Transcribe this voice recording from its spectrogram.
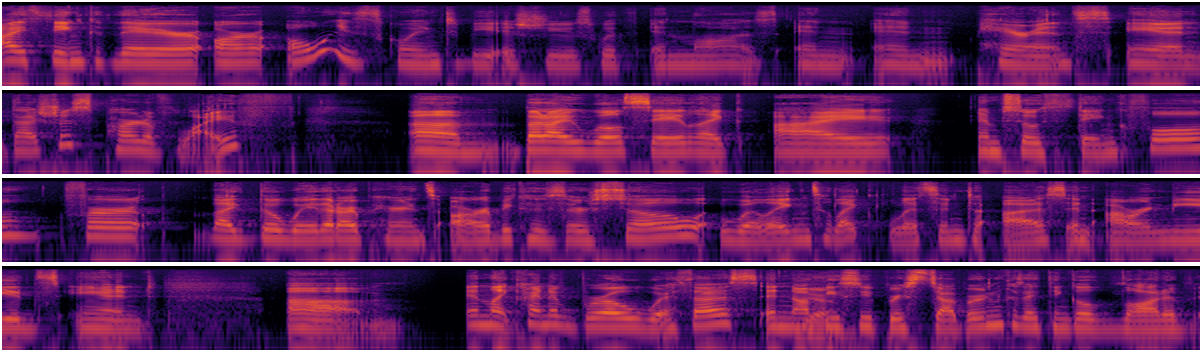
I think there are always going to be issues with in laws and, and parents, and that's just part of life. Um, but I will say, like, I am so thankful for like the way that our parents are because they're so willing to like listen to us and our needs and um and like kind of grow with us and not Yeah. be super stubborn because I think a lot of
